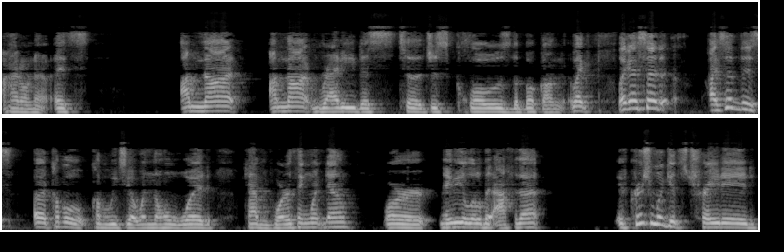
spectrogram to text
I don't know. It's I'm not I'm not ready to to just close the book on like like I said I said this a couple couple weeks ago when the whole Wood Kevin Porter thing went down, or maybe a little bit after that. If Christian Wood gets traded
